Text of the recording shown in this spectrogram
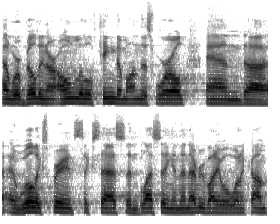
and we're building our own little kingdom on this world, and, uh, and we'll experience success and blessing, and then everybody will want to come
